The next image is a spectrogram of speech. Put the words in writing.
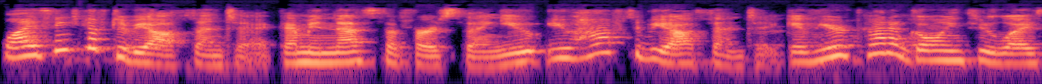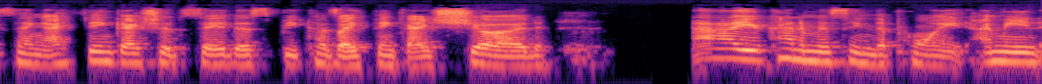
Well, I think you have to be authentic. I mean, that's the first thing. You you have to be authentic. If you're kind of going through life saying, "I think I should say this because I think I should," ah, you're kind of missing the point. I mean,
